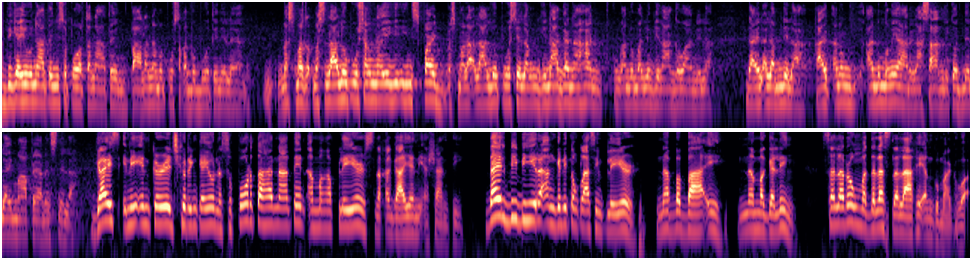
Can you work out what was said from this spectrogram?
Ibigay ho natin yung suporta natin para naman po sa kabubuti nila yan. Mas, mas, mas lalo po siyang nai-inspired, mas lalo po silang ginaganahan kung ano man yung ginagawa nila. Dahil alam nila, kahit anong, anong mangyari, nasa likod nila yung mga parents nila. Guys, ini-encourage ko rin kayo na suportahan natin ang mga players na kagaya ni Ashanti. Dahil bibihira ang ganitong klaseng player na babae, na magaling, sa larong madalas lalaki ang gumagawa.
